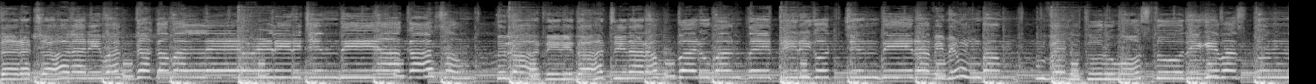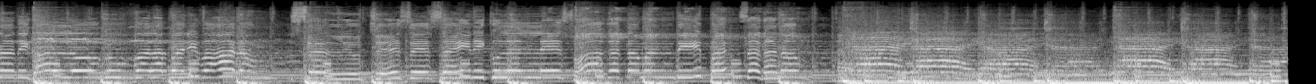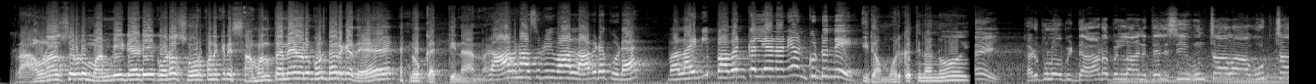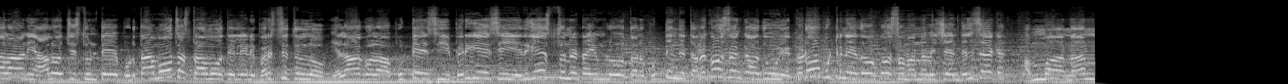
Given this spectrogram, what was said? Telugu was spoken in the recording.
నిద్ర చాలని బద్ధకమల్లే ఒళ్ళిరిచింది ఆకాశం. రాత్రి దాచిన రబ్బరు బంతే తిరిగొచ్చింది రవిబింబం వెలుతురు మోస్తూ దిగి రావణాసురుడు మమ్మీ డాడీ కూడా శూర్పణకిని సమంతనే అనుకుంటారు కదే. నువ్వు కత్తి నాన్న. రావణాసుడి వాళ్ళ ఆవిడ కూడా వాళ్ళ ఆయన్ని పవన్ కళ్యాణ్ అని అనుకుంటుంది. ఇది అమ్మోరి కత్తి నాన్న ఏయ్, కడుపులో బిడ్డ ఆడపిల్ల అని తెలిసి ఉంచాలా ఊడ్చాలా అని ఆలోచిస్తుంటే పుడతామో చస్తామో తెలియని పరిస్థితుల్లో ఎలాగోలా పుట్టేసి పెరిగేసి ఎదిగేస్తున్న టైంలో తను పుట్టింది తన కోసం కాదు ఎక్కడో పుట్టిన ఏదో కోసం అన్న విషయం తెలిసాక అమ్మ నాన్న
